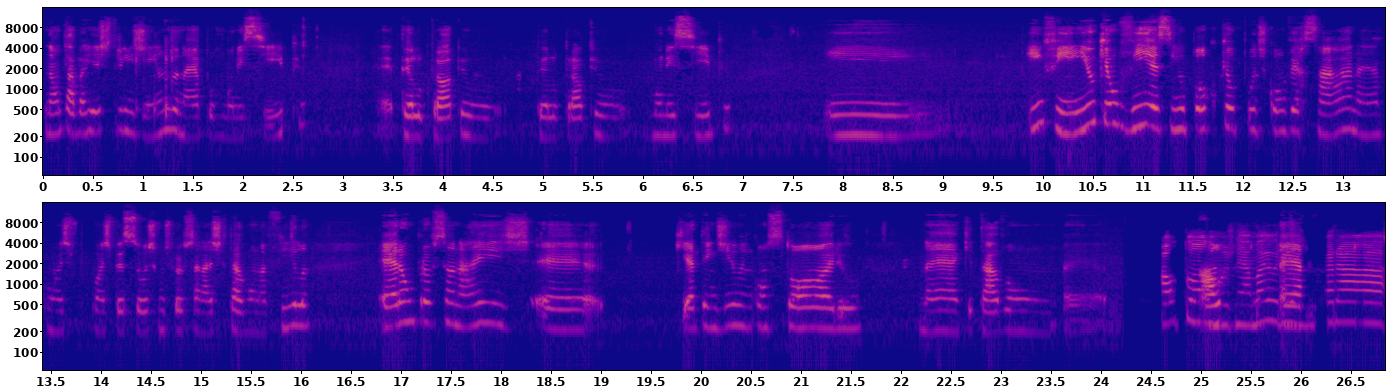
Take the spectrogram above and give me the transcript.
não estava restringindo, né, por município, é, pelo próprio pelo próprio município. E enfim, e o que eu vi, assim, o pouco que eu pude conversar, né, com as, com as pessoas, com os profissionais que estavam na fila, eram profissionais é, que atendiam em consultório, né, que estavam é, autônomos, né? A maioria é. era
